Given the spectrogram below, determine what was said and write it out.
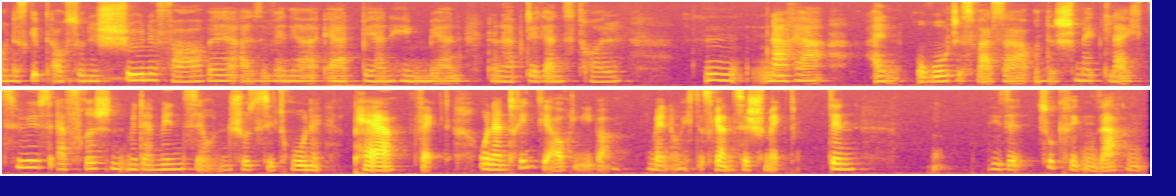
und es gibt auch so eine schöne Farbe. Also wenn ihr Erdbeeren, Himbeeren, dann habt ihr ganz toll nachher ein rotes Wasser und es schmeckt leicht süß, erfrischend mit der Minze und einem Schuss Zitrone. Perfekt. Und dann trinkt ihr auch lieber, wenn euch das Ganze schmeckt. Denn diese zuckrigen Sachen,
